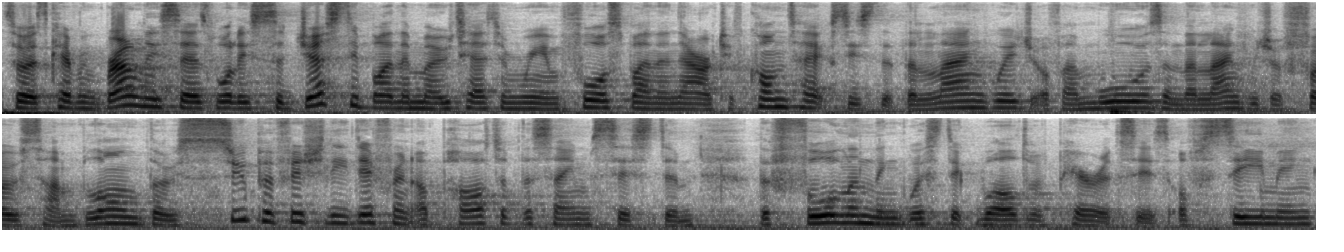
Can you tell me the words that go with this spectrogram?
So, as Kevin Brownlee says, what is suggested by the motet and reinforced by the narrative context is that the language of amours and the language of faux semblant, though superficially different, are part of the same system, the fallen linguistic world of appearances, of seeming,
